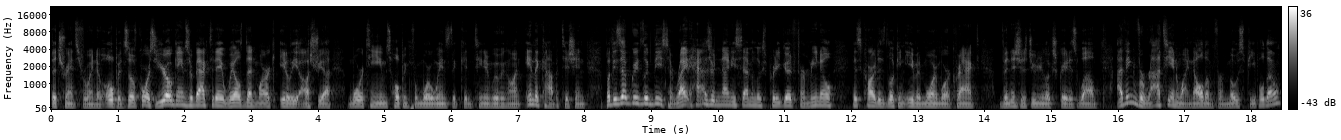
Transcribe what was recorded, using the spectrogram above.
the transfer window open. So, of course, Euro games are back today Wales, Denmark, Italy, Austria. More teams hoping for more wins to continue moving on in the competition. But these upgrades look decent, right? Hazard 97 looks pretty good. Firmino, his card is looking even more and more cracked. Vinicius Jr. looks great as well. I think Verratti and Wijnaldum for most people, though,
